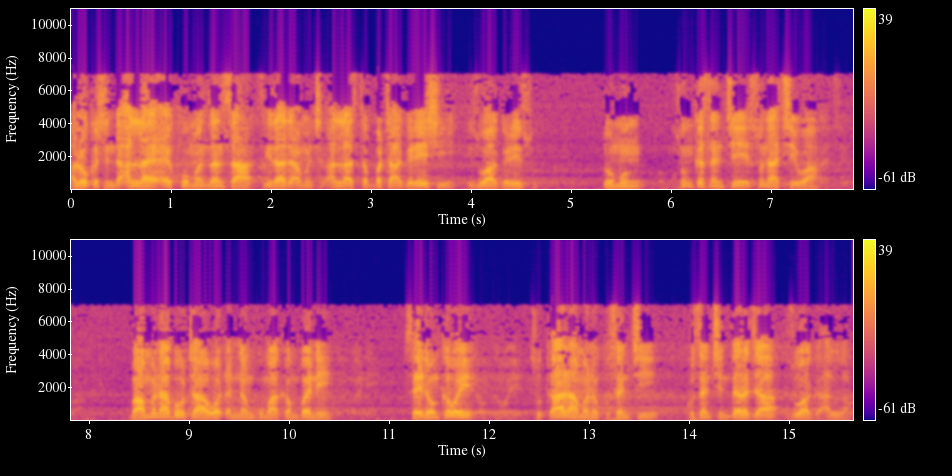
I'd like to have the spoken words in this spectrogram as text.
A lokacin da Allah ya aiko manzansa tsira da amincin Allah su tabbata a gare shi zuwa gare su domin sun kasance suna cewa ba muna bauta waɗannan gumakan ba ne sai don kawai su ƙara mana kusanci kusancin daraja zuwa ga Allah.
